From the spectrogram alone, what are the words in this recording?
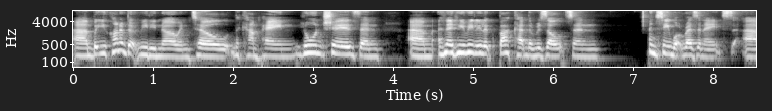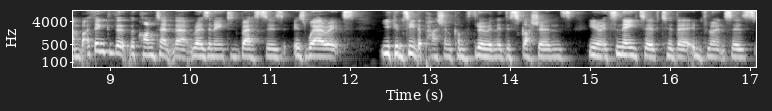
Um, but you kind of don't really know until the campaign launches and, um, and then you really look back at the results and, and see what resonates. Um, but I think that the content that resonated best is, is where it's, you can see the passion come through in the discussions. You know, it's native to the influencers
